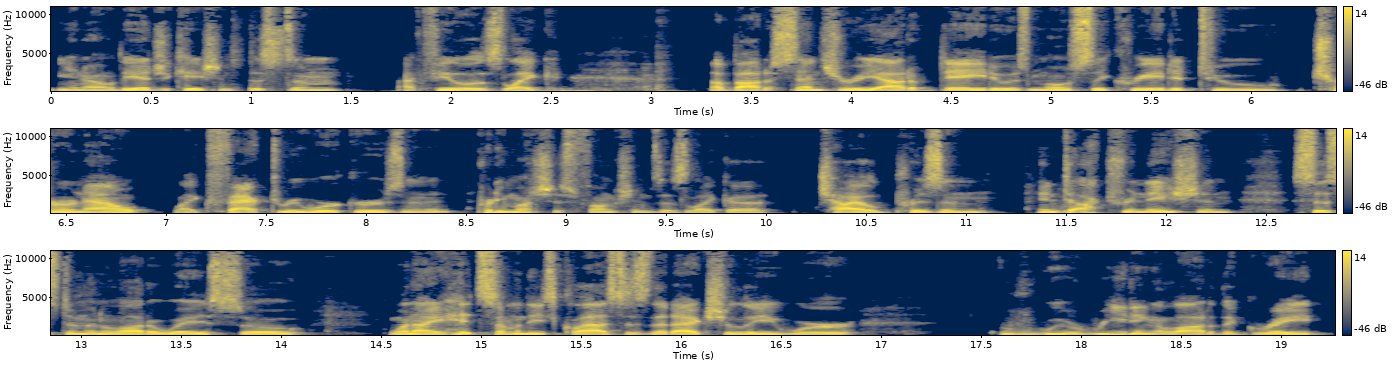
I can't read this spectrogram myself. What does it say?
you know the education system. I feel is like about a century out of date. It was mostly created to churn out like factory workers, and it pretty much just functions as like a child prison indoctrination system in a lot of ways. So when I hit some of these classes that actually were we were reading a lot of the great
